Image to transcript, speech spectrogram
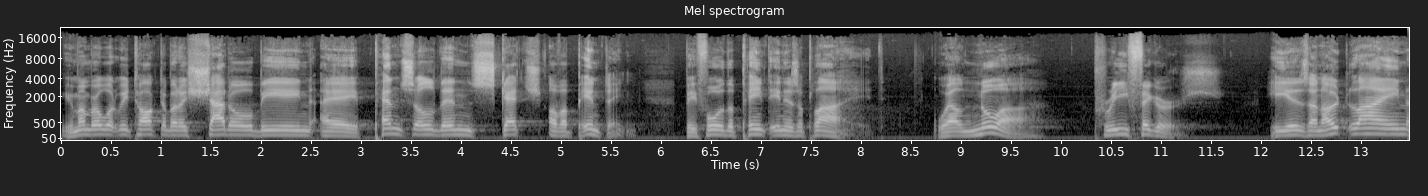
You remember what we talked about a shadow being a penciled in sketch of a painting before the painting is applied? Well, Noah prefigures. He is an outline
